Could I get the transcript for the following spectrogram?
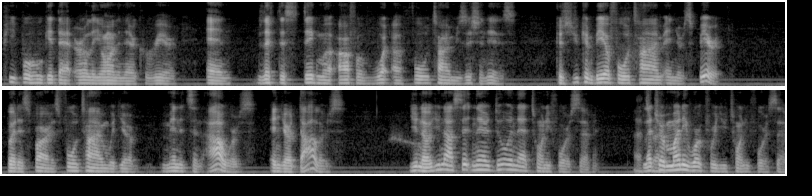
people who get that early on in their career and lift the stigma off of what a full time musician is. Because you can be a full time in your spirit, but as far as full time with your minutes and hours and your dollars, you know, you're not sitting there doing that 24 7. Let right. your money work for you 24 7.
